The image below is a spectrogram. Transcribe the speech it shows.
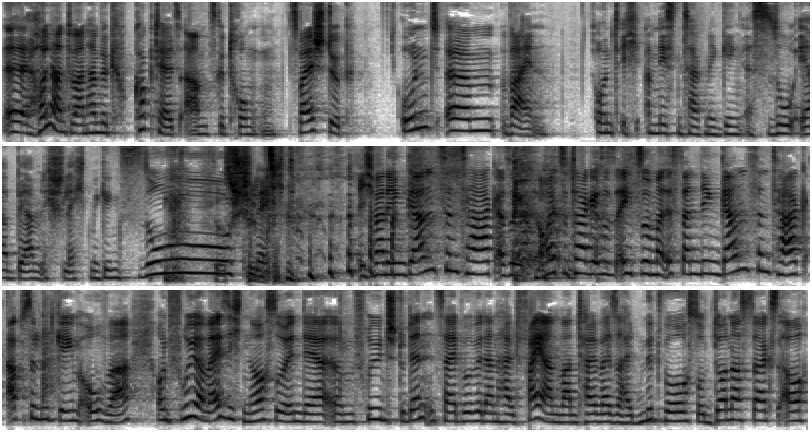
äh, Holland waren, haben wir Cocktails abends getrunken, zwei Stück und ähm, Wein. Und ich am nächsten Tag mir ging es so erbärmlich schlecht. Mir ging es so schlecht. Ich war den ganzen Tag, also heutzutage ist es echt so, man ist dann den ganzen Tag absolut Game Over. Und früher weiß ich noch, so in der ähm, frühen Studentenzeit, wo wir dann halt feiern waren, teilweise halt mittwochs und donnerstags auch,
